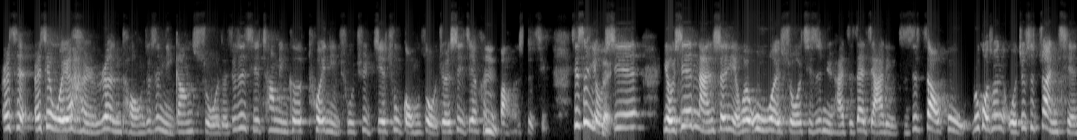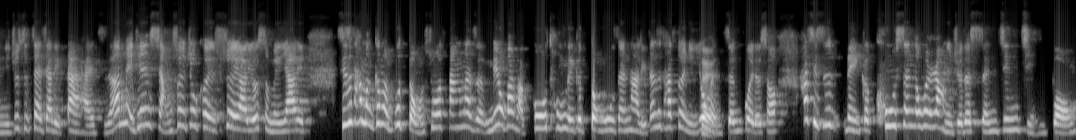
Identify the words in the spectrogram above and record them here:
而且而且我也很认同，就是你刚刚说的，就是其实昌明哥推你出去接触工作，我觉得是一件很棒的事情。嗯、其实有些有些男生也会误会说，其实女孩子在家里只是照顾，如果说我就是赚钱，你就是在家里带孩子，然后每天想睡就可以睡啊，有什么压力？其实他们根本不懂，说当那个没有办法沟通的一个动物在那里，但是他对你又很珍贵的时候，他其实每个哭声都会让你觉得神经紧绷。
